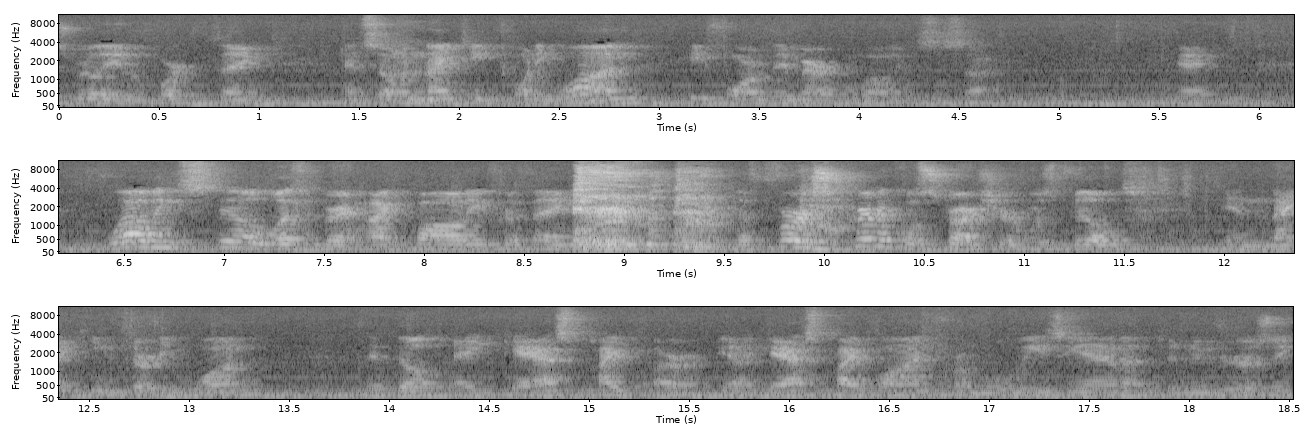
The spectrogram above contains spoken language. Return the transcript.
is really an important thing, and so in nineteen twenty-one, he formed the American Welding Society. Okay? Welding still wasn't very high quality for things. The first critical structure was built in nineteen thirty-one. They built a gas pipe, or, yeah, a gas pipeline from Louisiana to New Jersey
